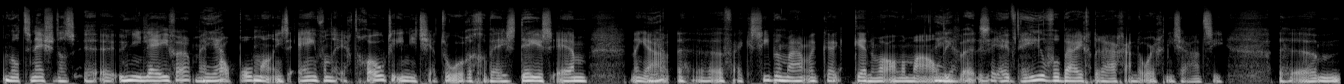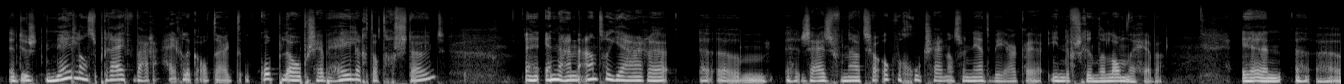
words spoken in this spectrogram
multinationals, uh, Unilever, met Paul Polman is een van de echt grote initiatoren geweest. DSM, nou ja, ja. Uh, Fijke Siebema kennen we allemaal. Die, die, heeft heel veel bijgedragen aan de organisatie. Um, dus Nederlandse bedrijven waren eigenlijk altijd koplopers, hebben heel erg dat gesteund. En, en na een aantal jaren um, zeiden ze van nou, het zou ook wel goed zijn als we netwerken in de verschillende landen hebben. En uh,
